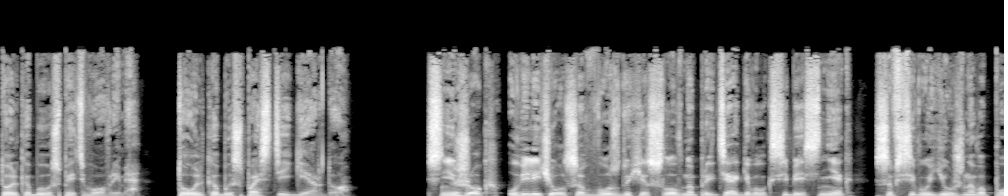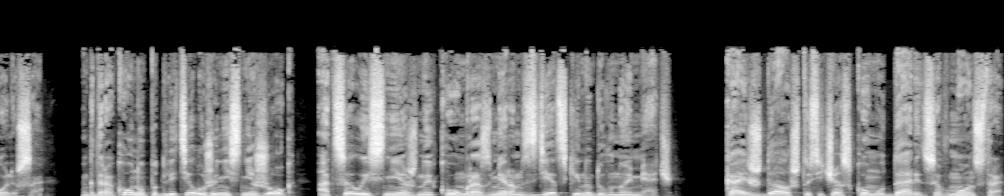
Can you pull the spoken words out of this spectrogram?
Только бы успеть вовремя. Только бы спасти Герду. Снежок увеличивался в воздухе, словно притягивал к себе снег со всего Южного полюса. К дракону подлетел уже не снежок, а целый снежный ком размером с детский надувной мяч. Кай ждал, что сейчас ком ударится в монстра,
